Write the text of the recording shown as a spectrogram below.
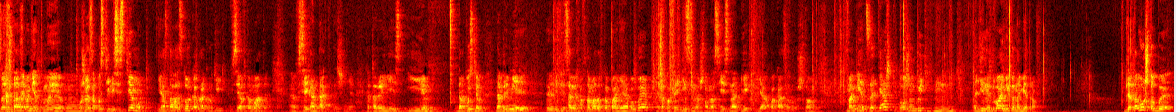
То есть в данный момент мы уже запустили систему и осталось только прокрутить все автоматы, э, все контакты точнее, которые есть. И, допустим, на примере дифференциальных автоматов компании АББ, это просто единственное, что у нас есть на объекте, я показываю, что момент затяжки должен быть 1,2 ньютона метров. Для того, чтобы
